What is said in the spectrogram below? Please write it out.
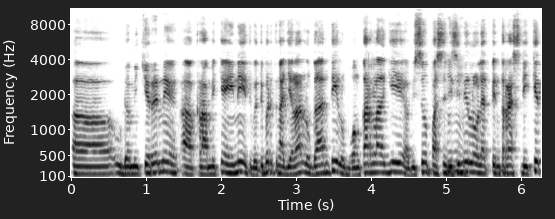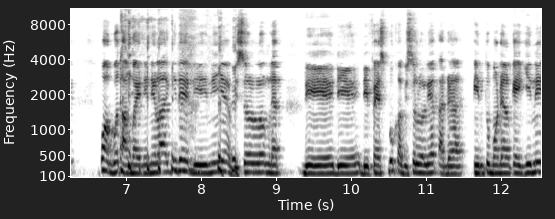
uh, udah mikirin nih uh, keramiknya ini tiba-tiba di tengah jalan lu ganti lu bongkar lagi habis itu pas di hmm. sini lu liat Pinterest dikit wah gue tambahin ini lagi deh di ininya habis itu lu ngeliat di di di Facebook habis itu lu lihat ada pintu model kayak gini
